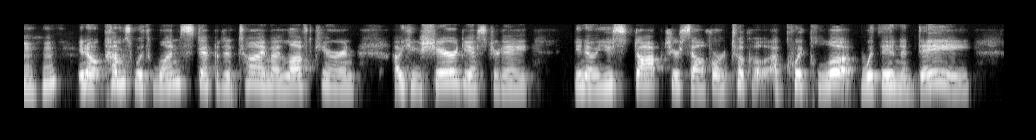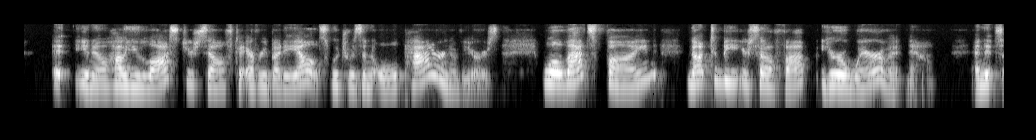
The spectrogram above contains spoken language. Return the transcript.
hmm You know, it comes with one step at a time. I loved Karen, how you shared yesterday, you know, you stopped yourself or took a, a quick look within a day, Eh, you know, how you lost yourself to everybody else, which was an old pattern of yours. Well, that's fine, not to beat yourself up. You're aware of it now. And it's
